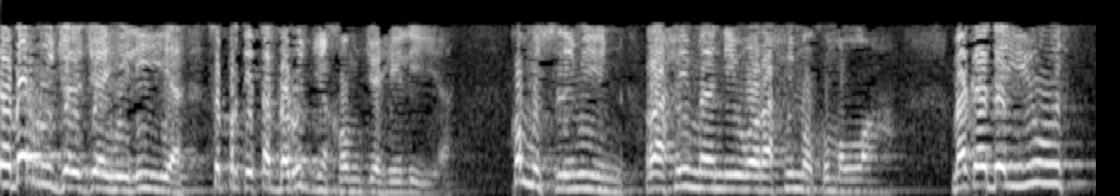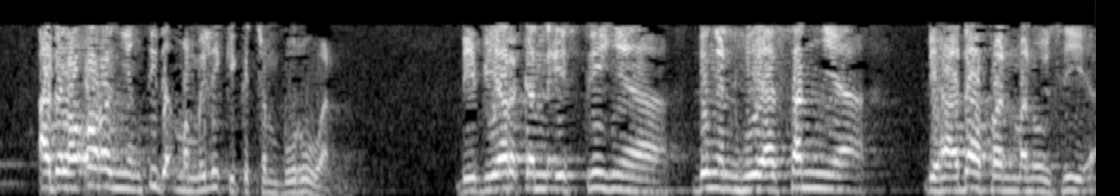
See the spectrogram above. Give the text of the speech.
Tabarruj al-jahiliyah. Seperti tabarrujnya kaum jahiliyah. Kaum muslimin, rahimani wa rahimakumullah. Maka dayuth adalah orang yang tidak memiliki kecemburuan dibiarkan istrinya dengan hiasannya di hadapan manusia.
